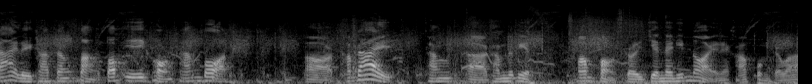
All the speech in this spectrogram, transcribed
ได้เลยครับทางฝั่งป้อมเอของทางบอดอทำได้ทางทำดาเมจป้อมของสกอริเจียนได้นิดหน่อยนะครับผมแต่ว่า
